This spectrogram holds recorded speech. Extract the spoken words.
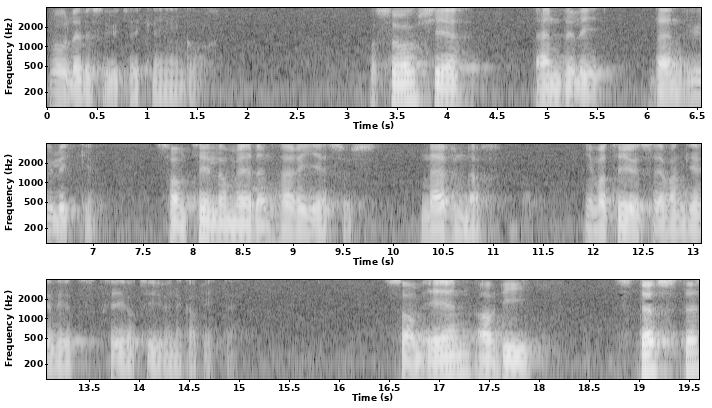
hvorledes utviklingen går. Og så skjer endelig den ulykke som til og med den Herre Jesus nevner i Matteusevangeliets 23. kapittel, som en av de største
